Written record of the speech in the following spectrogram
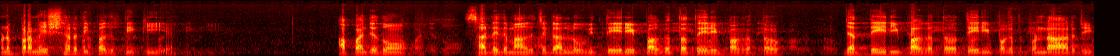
ਹੁਣ ਪਰਮੇਸ਼ਰ ਦੀ ਭਗਤੀ ਕੀ ਹੈ ਆਪਾਂ ਜਦੋਂ ਸਾਡੇ ਦਿਮਾਗ 'ਚ ਗੱਲ ਹੋ ਵੀ ਤੇਰੇ ਭਗਤ ਤੇਰੇ ਭਗਤ ਜਾਂ ਤੇਰੀ ਭਗਤ ਤੇਰੀ ਭਗਤ ਭੰਡਾਰ ਜੀ।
